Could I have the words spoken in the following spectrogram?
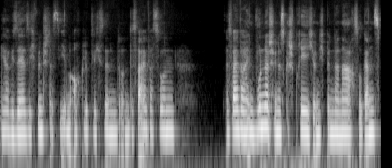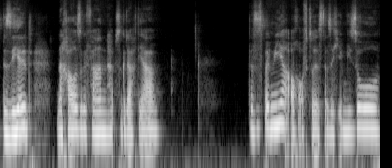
ja, wie sehr er sich wünscht, dass sie eben auch glücklich sind. Und es war einfach so ein, es war einfach ein wunderschönes Gespräch und ich bin danach so ganz beseelt nach Hause gefahren und habe so gedacht, ja, dass es bei mir auch oft so ist, dass ich irgendwie so,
